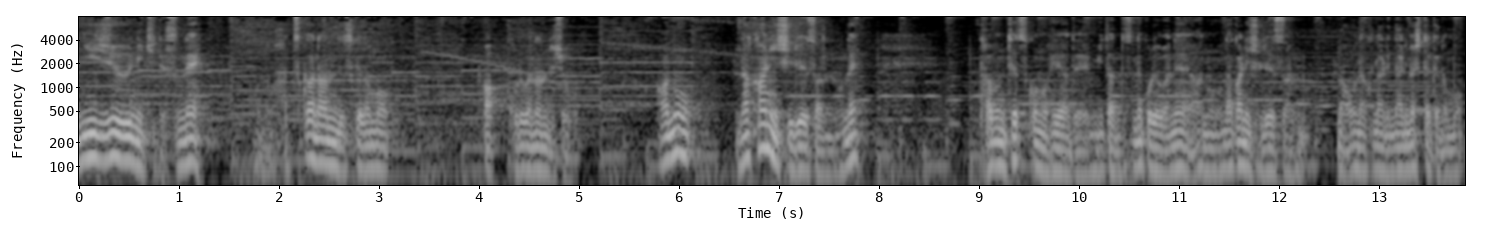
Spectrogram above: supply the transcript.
20日ですね。この20日なんですけども。あこれは何でしょう。あの中西礼さんのね多分『徹子の部屋』で見たんですね。これはねあの中西礼さん、まあ、お亡くなりになりましたけども。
